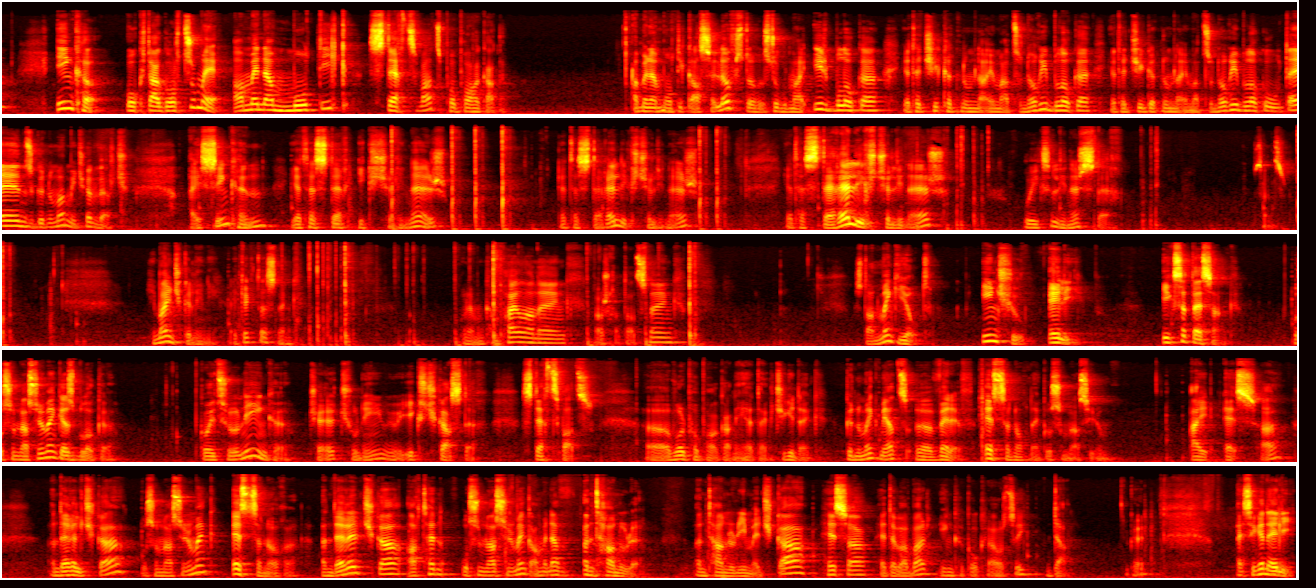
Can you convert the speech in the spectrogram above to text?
ինքը օգտագործում է ամենամոտիկ ստեղծված փոփոխականը ամենամոտիկ ասելով ստուգում է իր բլոկը, եթե չի գտնում նա իմացնողի բլոկը, եթե չի գտնում նա իմացնողի բլոկը ու տենց գնում է միջև վերջ։ Այսինքն, եթե ստեղ x չլիներ, եթե ստեղ էլ x չլիներ, եթե ստեղ էլ x չլիներ, ու x-ը լիներ ստեղ։ Սենց։ Հիմա ինչ կլինի։ Եկեք տեսնենք։ Ուրեմն compile անենք, աշխատացնենք։ Ստանում ենք 7 Ինչու։ Էլի x-ը տեսանք։ Ուսումնասիրում ենք այս բլոկը։ Գոյություն ունի ինքը, չէ, չունի, x չկա ստեղ, ստեղծված։ Որ փոփոխականի հետ ենք, չգիտենք։ Գնում ենք միած վերև։ S ծնողն ենք ուսումնասիրում։ IS, հա։ Ընդեղ էլ չկա, ուսումնասիրում ենք S ծնողը։ Ընդեղ էլ չկա, արդեն ուսումնասիրում ենք ամենաընդհանուրը։ Ընդհանուրի մեջ կա հեսա, հետեւաբար ինքը կօգտագործի դա։ Okay։ Այսինքն էլի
